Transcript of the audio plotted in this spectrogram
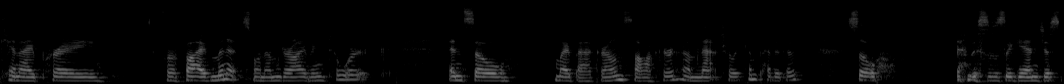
Can I pray for five minutes when I'm driving to work? And so my background soccer. I'm naturally competitive. So this was again just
